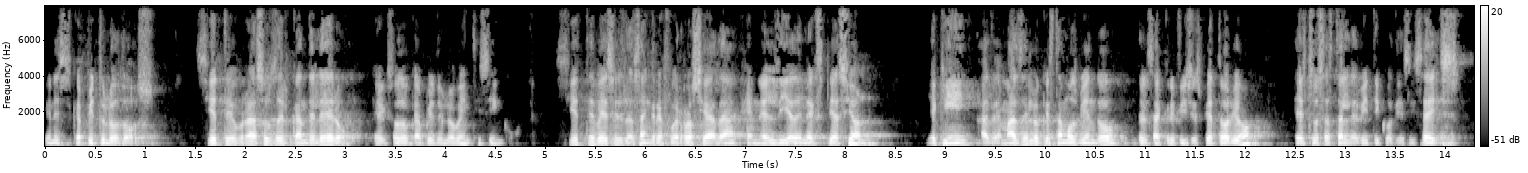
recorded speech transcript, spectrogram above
Génesis capítulo 2. Siete brazos del candelero, Éxodo capítulo 25. Siete veces la sangre fue rociada en el día de la expiación, Y aquí, además de lo que estamos viendo del sacrificio expiatorio, esto es hasta el Levítico 16.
